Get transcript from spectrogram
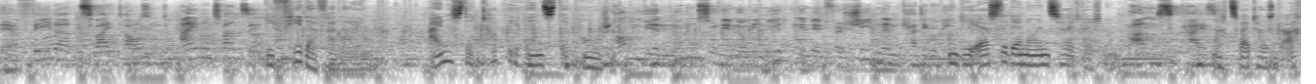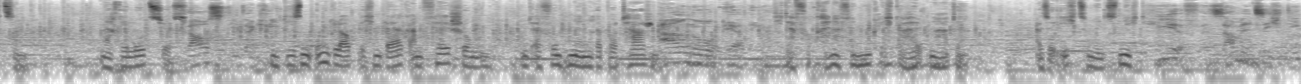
der Feder 2021. Die Federverleihung. Eines der Top-Events der Branche. Kommen wir nun zu den Nominierten in den verschiedenen Kategorien. Und die erste der neuen Zeitrechnung. Hans Kaiser, Nach 2018. nach Relotius Klaus-Dieter Krieg, und diesem unglaublichen Berg an Fälschungen und erfundenen Reportagen, Arno Erling. die davor keiner für möglich gehalten hatte. Also ich zumindest nicht. Hier versammelt sich die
